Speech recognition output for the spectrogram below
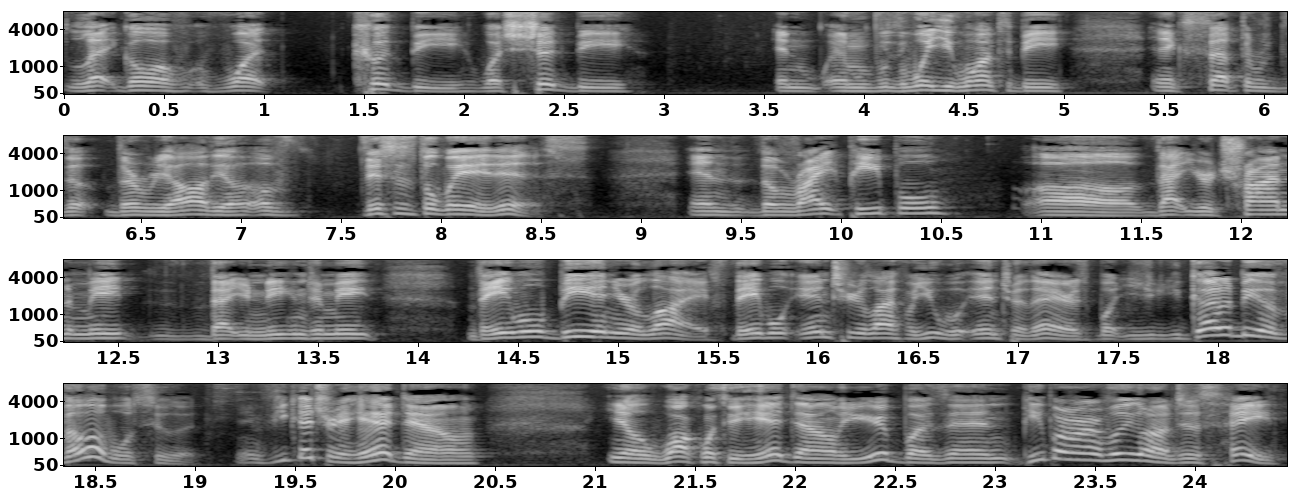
let go of what could be, what should be, and and the way you want to be, and accept the the, the reality of, this is the way it is, and the right people uh, that you're trying to meet, that you're needing to meet, they will be in your life. They will enter your life, or you will enter theirs. But you you got to be available to it. If you get your head down, you know, walk with your head down with your earbuds, then people aren't really gonna just hey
